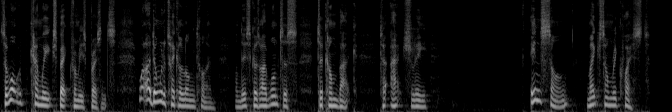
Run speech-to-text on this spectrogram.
So, what can we expect from His presence? Well, I don't want to take a long time on this because I want us to come back to actually, in song, make some request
